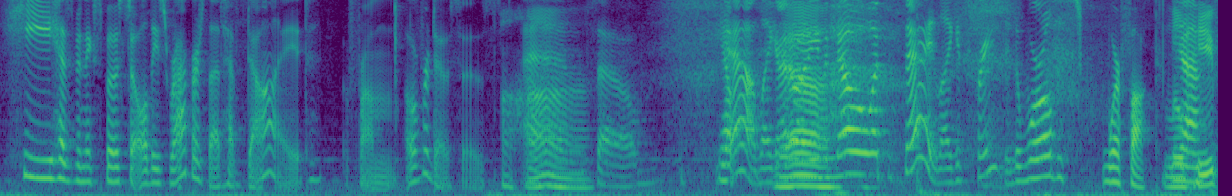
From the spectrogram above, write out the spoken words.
he has been exposed to all these rappers that have died from overdoses. And so, yeah, like, I don't even know what to say. Like, it's crazy. The world is, we're fucked. Lil Yeah. Peep.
